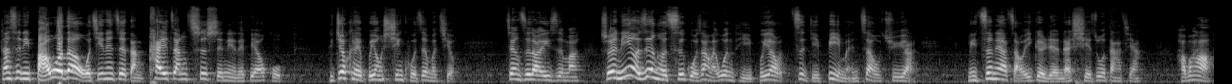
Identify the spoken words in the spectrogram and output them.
但是你把握到我今天这档开张吃十年的标股，你就可以不用辛苦这么久。这样知道意思吗？所以你有任何持股上的问题，不要自己闭门造车啊！你真的要找一个人来协助大家。好不好？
